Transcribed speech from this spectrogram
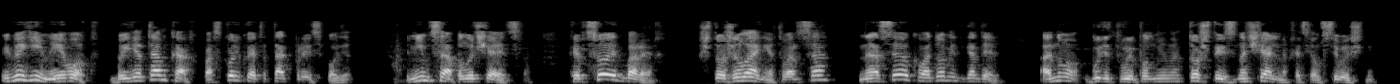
И Бегин, и вот, там как, поскольку это так происходит, немца получается, Кевцоид Барех, что желание Творца на Асео Квадомит Гадель, оно будет выполнено, то, что изначально хотел Всевышний.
